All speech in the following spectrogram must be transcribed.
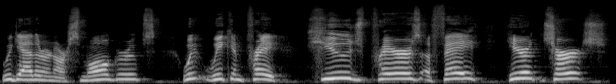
we gather in our small groups, we, we can pray huge prayers of faith here at the church.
